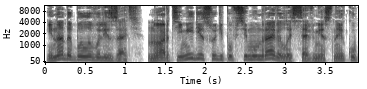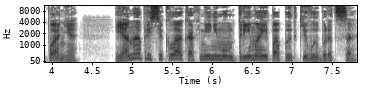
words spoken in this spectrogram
и надо было вылезать, но Артемиде, судя по всему, нравилось совместное купание, и она пресекла как минимум три мои попытки выбраться.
